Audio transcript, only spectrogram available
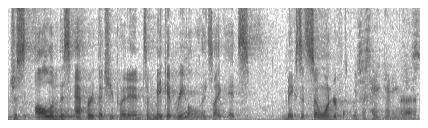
just all of this effort that you put in to make it real. It's like, it's, makes it so wonderful, We just hate getting letters.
